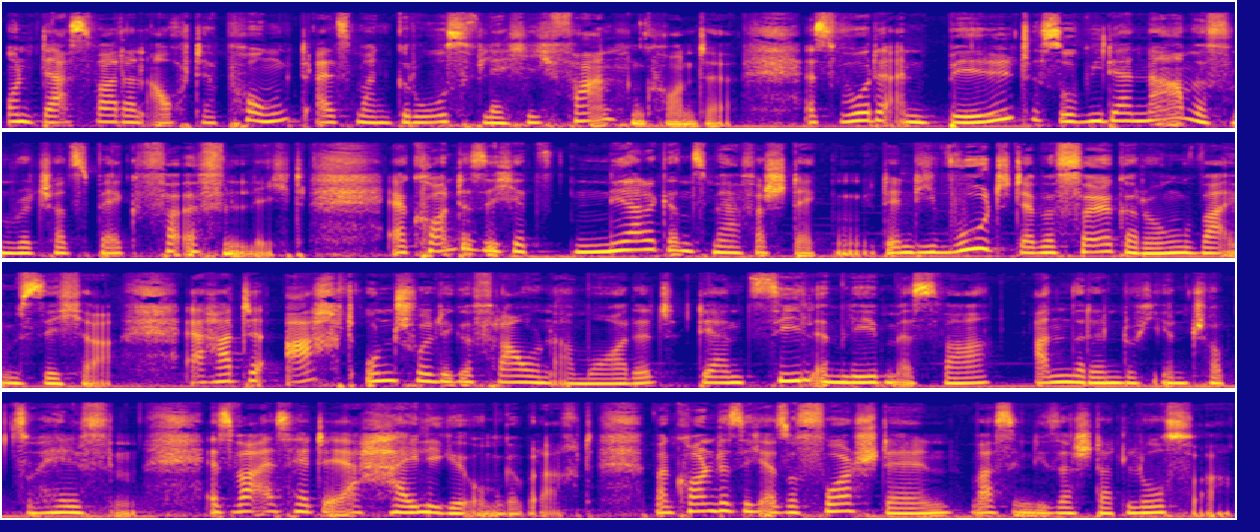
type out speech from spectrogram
Und das war dann auch der Punkt, als man großflächig fahnden konnte. Es wurde ein Bild sowie der Name von Richard Speck veröffentlicht. Er konnte sich jetzt nirgends mehr verstecken, denn die Wut der Bevölkerung war ihm sicher. Er hatte acht unschuldige Frauen ermordet, deren Ziel im Leben es war, anderen durch ihren Job zu helfen. Es war, als hätte er Heilige umgebracht. Man konnte sich also vorstellen, was in dieser Stadt los war.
